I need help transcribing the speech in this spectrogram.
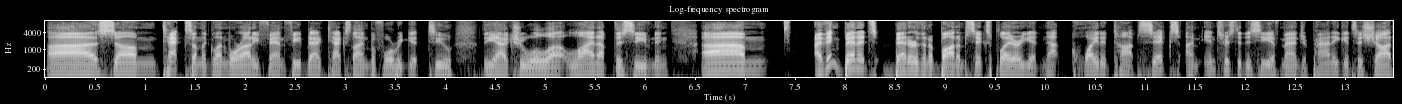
Uh, some text on the Glenmore Audi fan feedback text line before we get to the actual uh, lineup this evening. Um, I think Bennett's better than a bottom six player, yet not quite a top six. I'm interested to see if Mangiapane gets a shot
